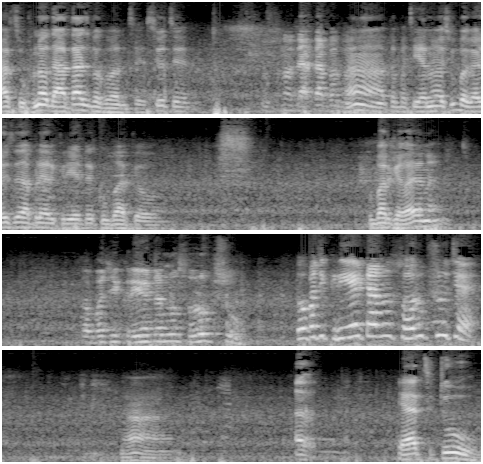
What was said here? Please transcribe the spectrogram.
આ સુખનો દાતા જ ભગવાન છે શું છે? સુખનો દાતા ભગવાન. હા તો પછી એનું શું બગાડ્યું છે આપણે ક્રિએટર કુંભાર કેવો કુંભાર કહેવાય ને તો પછી ક્રિએટરનું સ્વરૂપ શું? તો પછી ક્રિએટરનું સ્વરૂપ શું છે? હા. એચ ટુ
